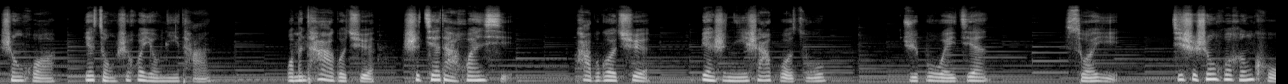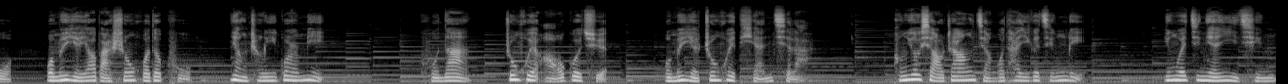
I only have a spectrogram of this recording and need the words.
生活也总是会有泥潭。我们踏过去是皆大欢喜，跨不过去。便是泥沙裹足，举步维艰。所以，即使生活很苦，我们也要把生活的苦酿成一罐蜜。苦难终会熬过去，我们也终会甜起来。朋友小张讲过他一个经历：因为今年疫情，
